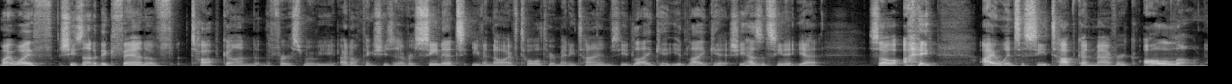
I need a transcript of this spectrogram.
My wife, she's not a big fan of Top Gun, the first movie. I don't think she's ever seen it, even though I've told her many times, you'd like it, you'd like it. She hasn't seen it yet. So I I went to see Top Gun Maverick all alone.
